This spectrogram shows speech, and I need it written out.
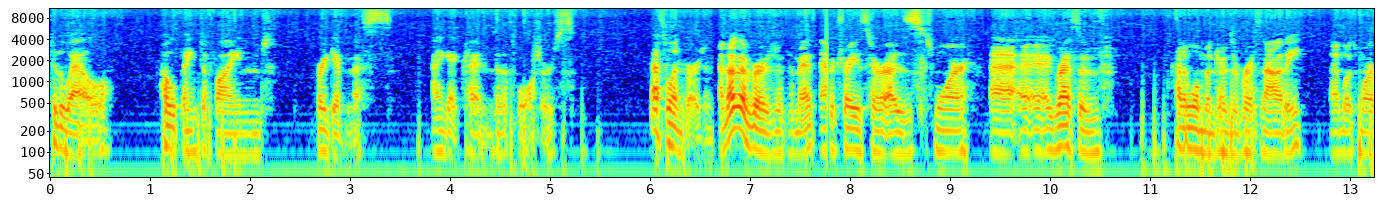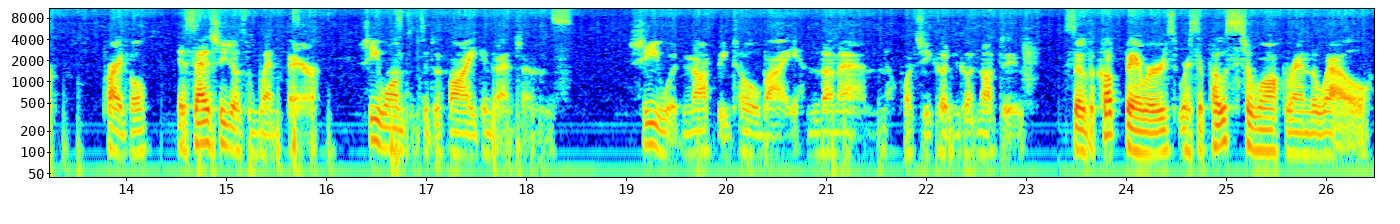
to the well, hoping to find forgiveness and get cleansed in its waters. That's one version. Another version of the myth portrays her as more uh, aggressive kind of woman in terms of personality and was more prideful. It says she just went there. She wanted to defy conventions. She would not be told by the man what she could and could not do. So the cupbearers were supposed to walk around the well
